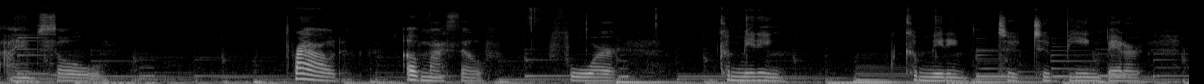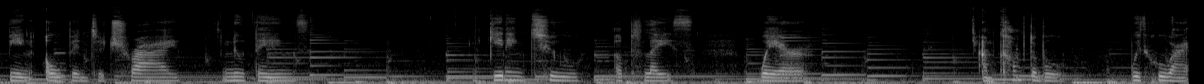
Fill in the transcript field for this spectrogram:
I am so proud of myself for committing committing to, to being better, being open to try new things, getting to a place where I'm comfortable with who I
